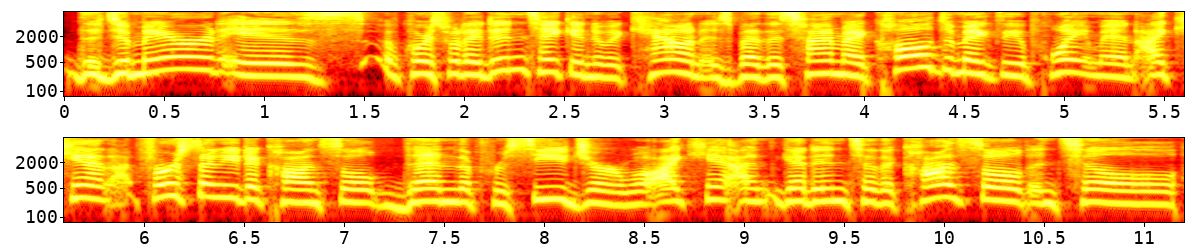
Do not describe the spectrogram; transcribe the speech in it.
The demerit is, of course, what I didn't take into account is by the time I called to make the appointment, I can't, first I need a consult, then the procedure. Well, I can't get into the consult until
